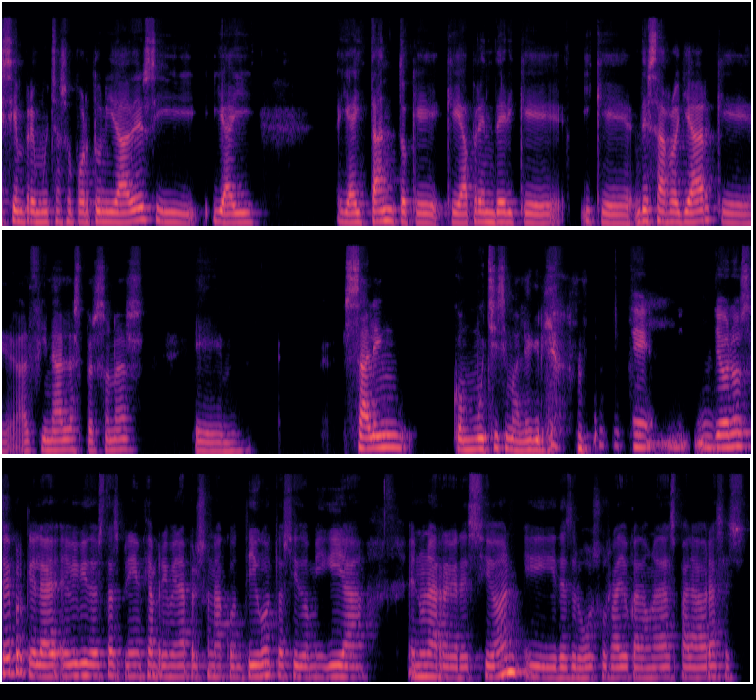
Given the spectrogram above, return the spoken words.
siempre muchas oportunidades y, hay y hay tanto que, aprender y que, y que, desarrollar que al final las personas eh, salen con muchísima alegría. Eh, yo lo sé porque he vivido esta experiencia en primera persona contigo, tú has sido mi guía en una regresión y desde luego subrayo cada una de las palabras es,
